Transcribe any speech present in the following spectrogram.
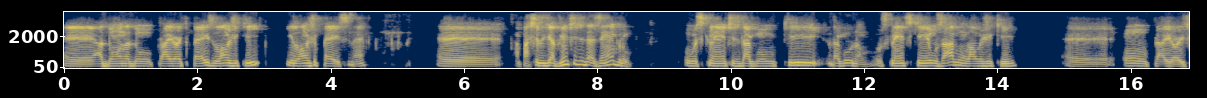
é a dona do Priority Pass, Lounge Key e Lounge Pass, né? É, a partir do dia 20 de dezembro, os clientes da Gol que da Gol não, os clientes que usavam Lounge Key é, ou Priority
